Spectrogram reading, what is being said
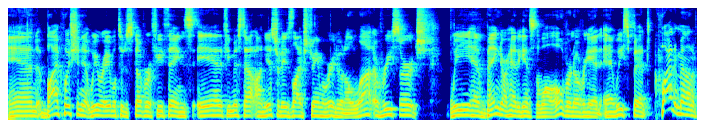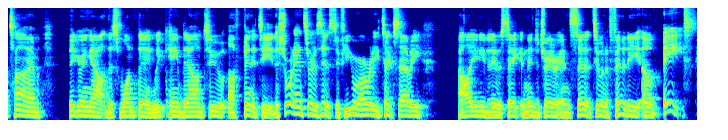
And by pushing it, we were able to discover a few things. And if you missed out on yesterday's live stream, we we're doing a lot of research. We have banged our head against the wall over and over again, and we spent quite an amount of time figuring out this one thing. We came down to affinity. The short answer is this if you are already tech savvy, all you need to do is take a NinjaTrader and set it to an affinity of eight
